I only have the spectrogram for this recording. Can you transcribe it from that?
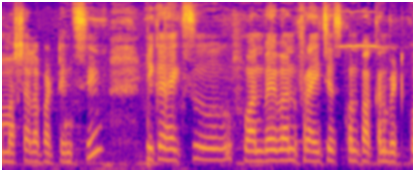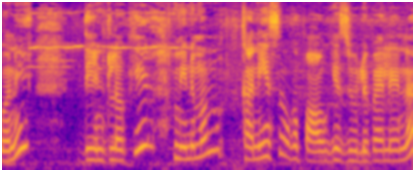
మసాలా పట్టించి ఇక eggs one by one fry చేసుకొని పక్కన పెట్టుకొని దీంట్లోకి మినిమం కనీసం ఒక పావు కేజీ ఉల్లిపాయలైనా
